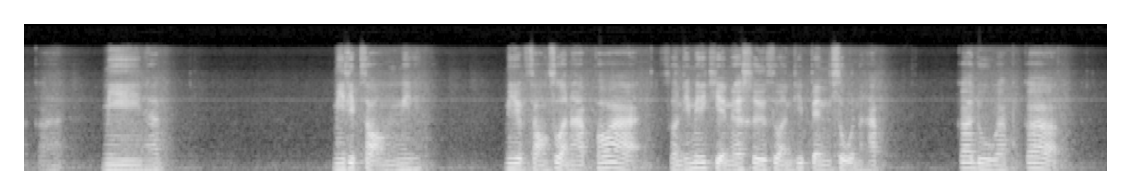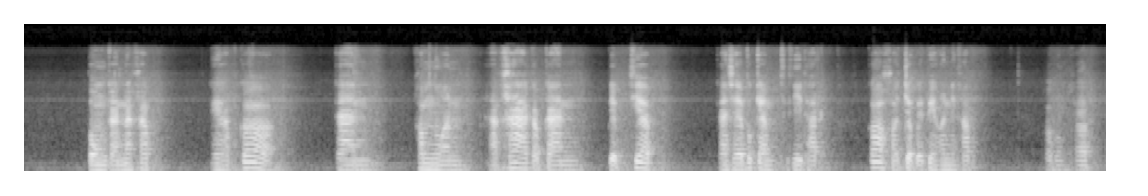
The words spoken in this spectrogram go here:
แล้วก็มีนะครับ มีสิบสองมีมีสิบสองส่วนนะครับ เพราะว่าส่วนที่ไม่ได้เขียนก็คือส่วนที่เป็นศูนย์นะครับ ก็ดูครับก็ตรงกันนะครับนะครับก็การคำนวณหาค่ากับการเปรียบเทียบการใช้โปรแกรม CT Touch ก็ขอจบไปเพียงเท่านี้ครับ ขอบคุณครับ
